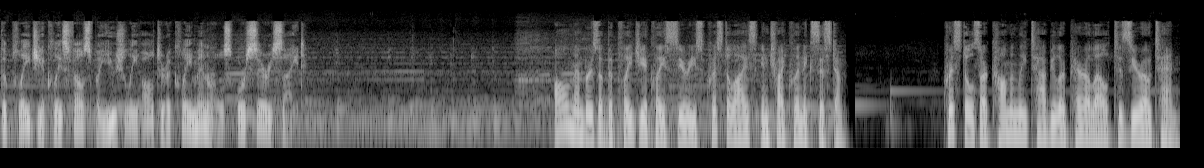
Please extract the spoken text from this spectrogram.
The plagioclase feldspar usually alter to clay minerals or sericite. All members of the plagioclase series crystallize in triclinic system. Crystals are commonly tabular parallel to 010.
